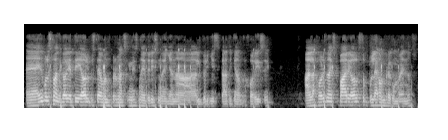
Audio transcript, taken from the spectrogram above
Ε, είναι πολύ σημαντικό γιατί όλοι πιστεύουν ότι πρέπει να ξεκινήσουν να ιδρύσουν για να λειτουργήσει κάτι και να προχωρήσει. Αλλά χωρίς να έχεις πάρει όλο αυτό που λέγαμε προηγουμένως,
